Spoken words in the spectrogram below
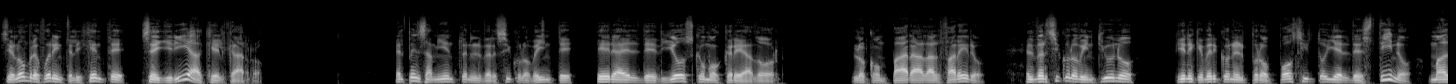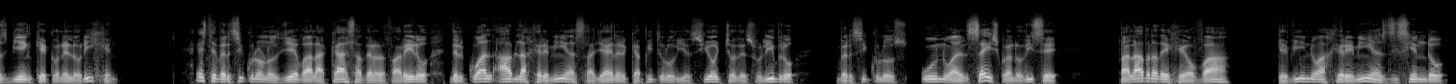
Si el hombre fuera inteligente, seguiría aquel carro. El pensamiento en el versículo 20 era el de Dios como creador. Lo compara al alfarero. El versículo 21 tiene que ver con el propósito y el destino, más bien que con el origen. Este versículo nos lleva a la casa del alfarero, del cual habla Jeremías allá en el capítulo 18 de su libro, versículos 1 al 6, cuando dice, Palabra de Jehová, que vino a Jeremías diciendo,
